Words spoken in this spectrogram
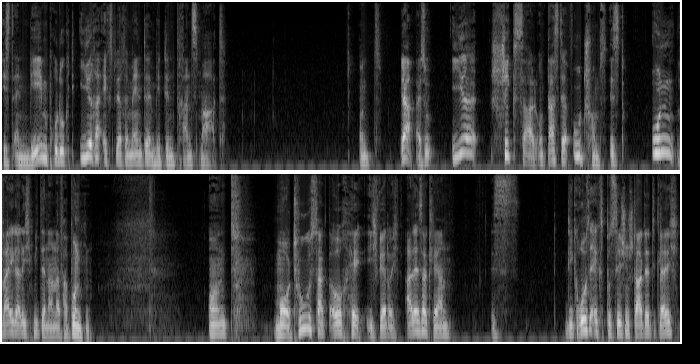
ist ein Nebenprodukt ihrer Experimente mit dem Transmat. Und ja, also ihr Schicksal und das der Utroms ist unweigerlich miteinander verbunden. Und Mortu sagt auch, hey, ich werde euch alles erklären. Es die große Exposition startet gleich.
